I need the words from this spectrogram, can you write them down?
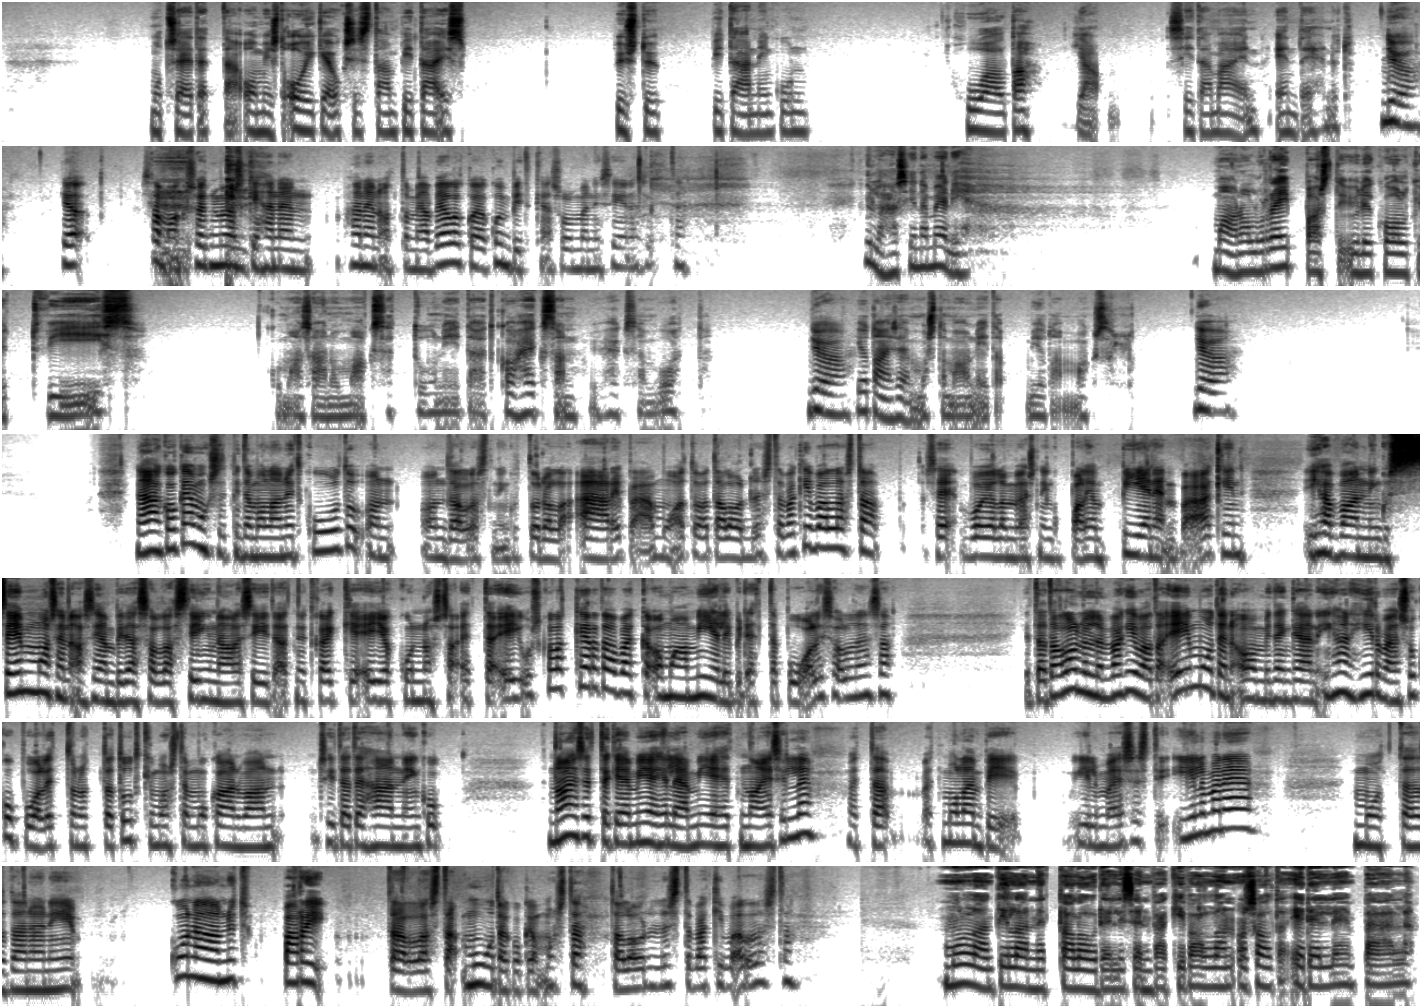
Mutta se, että omista oikeuksistaan pitäisi pystyä pitämään niin kuin huolta ja sitä mä en, en tehnyt. Joo. Ja sä maksoit myöskin hänen hänen ottamia velkoja. Kuinka pitkään sulla meni siinä sitten? Kyllähän siinä meni. Mä oon ollut reippaasti yli 35, kun mä oon saanut maksettua niitä, että kahdeksan, yhdeksän vuotta. Joo. Jotain semmoista mä oon niitä jotain maksellut. Joo. Nämä kokemukset, mitä me ollaan nyt kuultu, on, on tällaista niin kuin todella ääripäämuotoa taloudellisesta väkivallasta. Se voi olla myös niin kuin paljon pienempääkin ihan vaan niin semmoisen asian pitäisi olla signaali siitä, että nyt kaikki ei ole kunnossa, että ei uskalla kertoa vaikka omaa mielipidettä puolisollensa. Ja tämä taloudellinen väkivalta ei muuten ole mitenkään ihan hirveän sukupuolittunutta tutkimusten mukaan, vaan sitä tehdään niin kuin naiset tekee miehille ja miehet naisille, että, että molempi ilmeisesti ilmenee. Mutta tota, no niin, kuunnellaan nyt pari tällaista muuta kokemusta taloudellisesta väkivallasta. Mulla on tilanne taloudellisen väkivallan osalta edelleen päällä.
